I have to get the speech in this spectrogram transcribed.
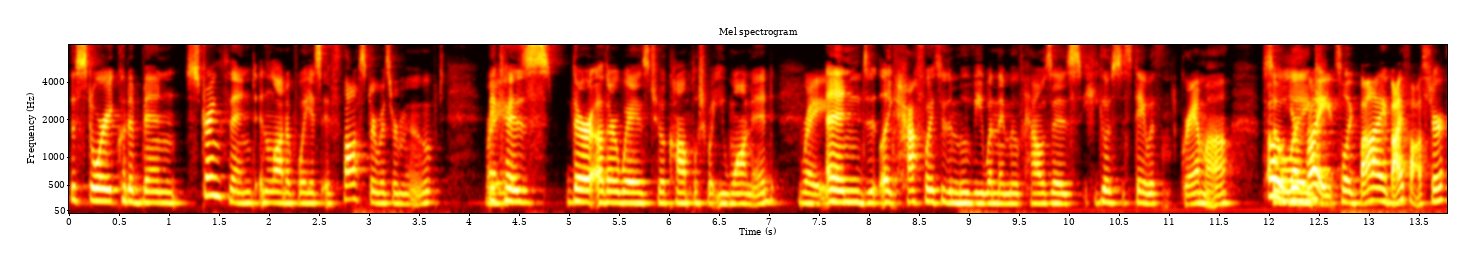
the story could have been strengthened in a lot of ways if Foster was removed Right. because there are other ways to accomplish what you wanted. right. And like halfway through the movie when they move houses, he goes to stay with grandma. So oh, you're like right. So like, bye, bye, Foster.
